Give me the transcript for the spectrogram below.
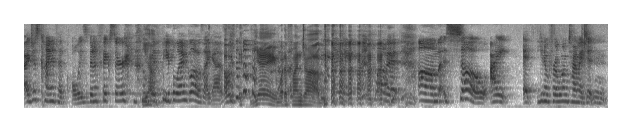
I just kind of have always been a fixer Yeah. with people and clothes, I guess. Oh, yay! What a fun job. Yay, love it. Um, so I, you know, for a long time I didn't,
